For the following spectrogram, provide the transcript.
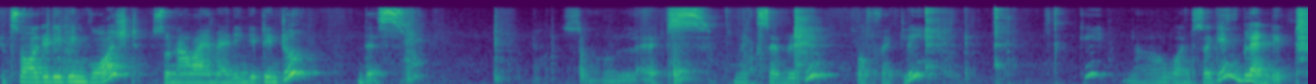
It's already been washed. So now I am adding it into this. So let's mix everything perfectly. Okay. Now once again blend it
